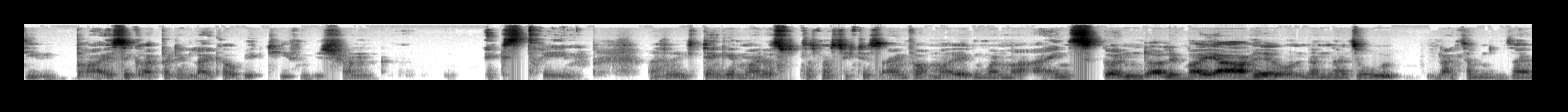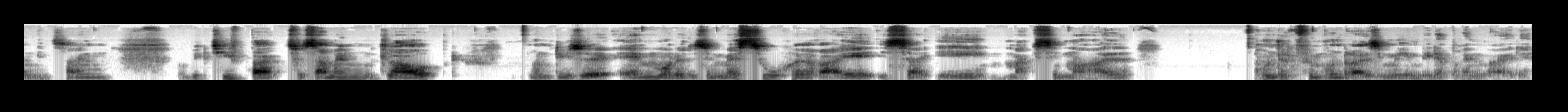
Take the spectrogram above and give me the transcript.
die Preise gerade bei den Leica-Objektiven ist schon extrem. Also ich denke mal, dass, dass man sich das einfach mal irgendwann mal eins gönnt, alle paar Jahre und dann halt so langsam sein, sein Objektivpark zusammenglaubt. Und diese M oder diese Messsucherei ist ja eh maximal 135 mm Brennweite.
